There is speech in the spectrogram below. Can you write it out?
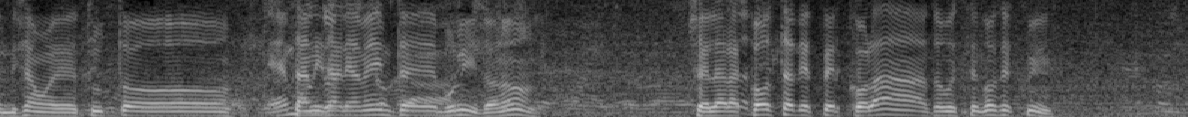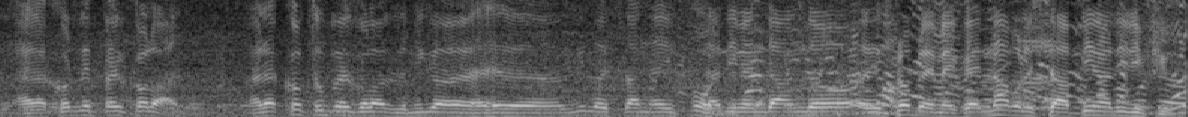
diciamo, è tutto È sanitariamente pulito, sì, no? sì. C'è la raccolta del percolato, queste cose qui. Ha raccolto il percolato. Ha raccolto il percolato, mica eh, quello sta, sta diventando. Il problema è che Napoli sta piena di rifiuti.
